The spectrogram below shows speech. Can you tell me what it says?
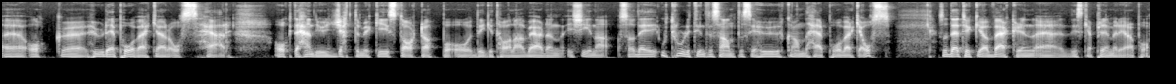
eh, och eh, hur det påverkar oss här. Och det händer ju jättemycket i startup och, och digitala världen i Kina. Så det är otroligt intressant att se hur kan det här påverka oss. Så det tycker jag verkligen eh, ni ska prenumerera på.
